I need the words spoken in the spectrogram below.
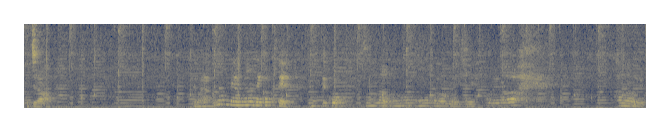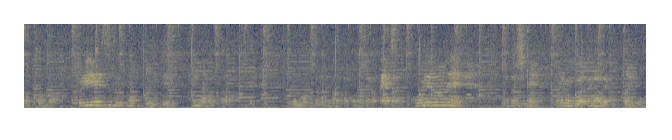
こちら。でも楽なんだよな。でかくて。持ってこう。そんな重くなんないしね。これはカナダで買ったんだ。とりあえず持っといて。入んなかったら捨て。これもそれで買ったこのでかったやつこれはね私ねこれもグアテマラで買ったんよ。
